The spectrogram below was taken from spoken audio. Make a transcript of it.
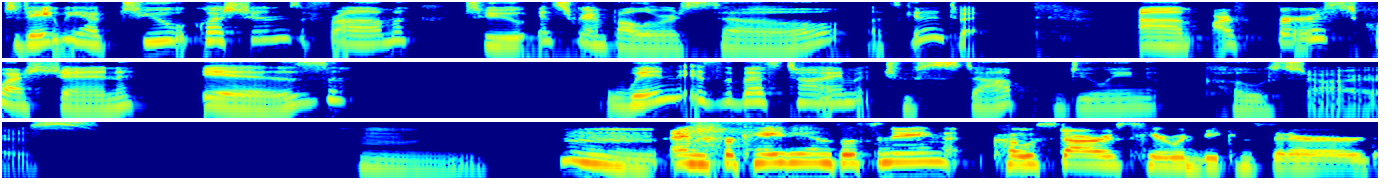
today we have two questions from two Instagram followers. So let's get into it. Um, our first question is When is the best time to stop doing co stars? Hmm. Hmm. And for Canadians listening, co stars here would be considered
